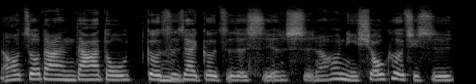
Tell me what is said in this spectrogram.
然后之后当然大家都各自在各自的实验室，然后你休课其实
